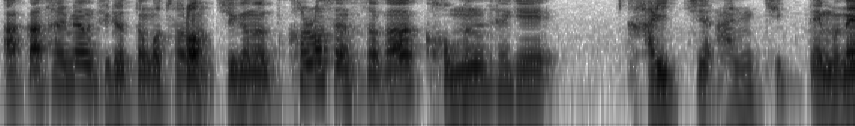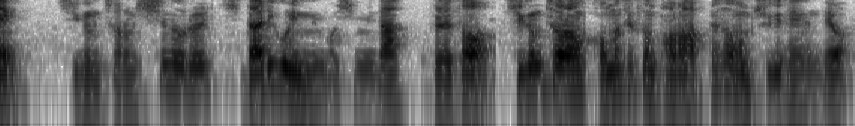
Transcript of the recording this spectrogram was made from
아까 설명드렸던 것처럼 지금은 컬러 센서가 검은색에 가 있지 않기 때문에 지금처럼 신호를 기다리고 있는 것입니다. 그래서 지금처럼 검은색 선 바로 앞에서 멈추게 되는데요.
